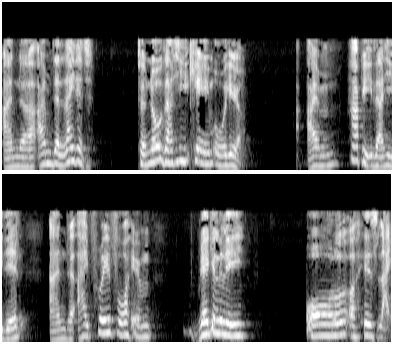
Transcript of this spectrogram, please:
and uh, I'm delighted to know that he came over here. I'm happy that he did, and I pray for him regularly all of his life.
